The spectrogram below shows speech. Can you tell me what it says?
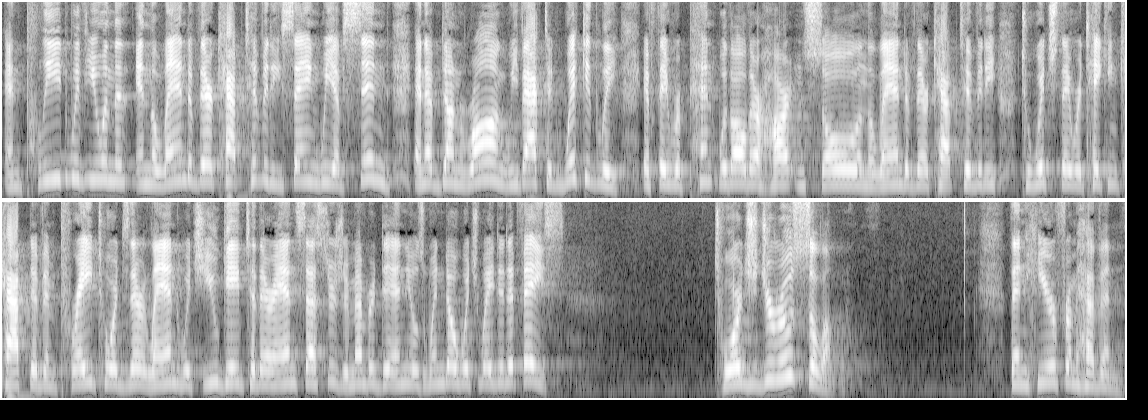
and plead with you in the, in the land of their captivity, saying, We have sinned and have done wrong, we've acted wickedly, if they repent with all their heart and soul in the land of their captivity to which they were taken captive and pray towards their land which you gave to their ancestors, remember Daniel's window, which way did it face? Towards Jerusalem. Then hear from heaven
